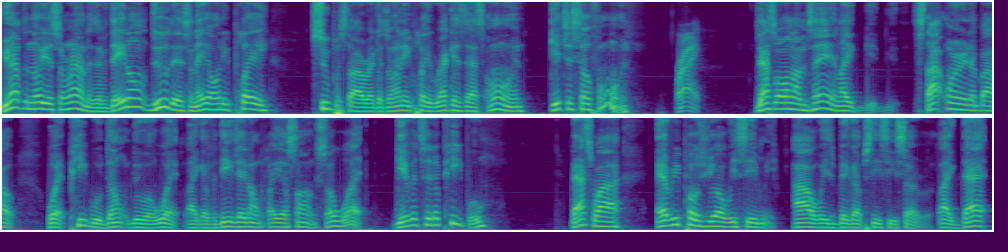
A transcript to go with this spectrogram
you have to know your surroundings. If they don't do this and they only play superstar records or any play records that's on, get yourself on. Right. That's all I'm saying. Like, stop worrying about what people don't do or what. Like, if a DJ don't play a song, so what? Give it to the people. That's why every post you always see me, I always big up CC Server. Like that.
